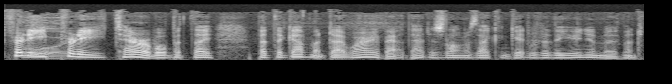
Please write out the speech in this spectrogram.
pretty good. pretty terrible. But they but the government don't worry about that as long as they can get rid of the union movement.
